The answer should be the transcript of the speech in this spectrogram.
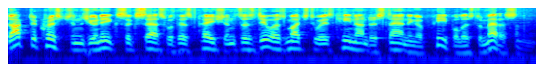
Dr. Christian's unique success with his patients is due as much to his keen understanding of people as to medicine.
